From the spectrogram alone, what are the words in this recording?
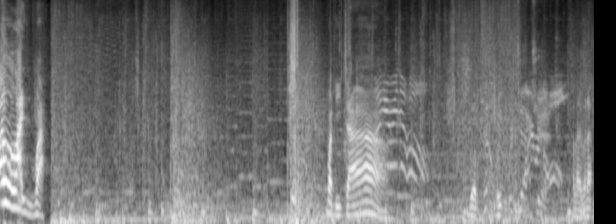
อะไรวะ สวัสดีจ้าเดือบอะไรวะเนี่ย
